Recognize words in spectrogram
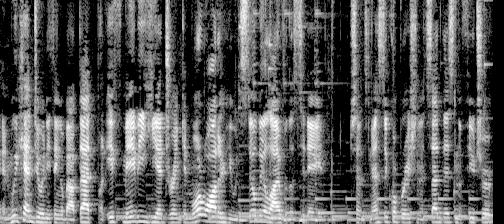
and we can't do anything about that, but if maybe he had drinking more water, he would still be alive with us today. Since Nestle Corporation had said this in the future,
